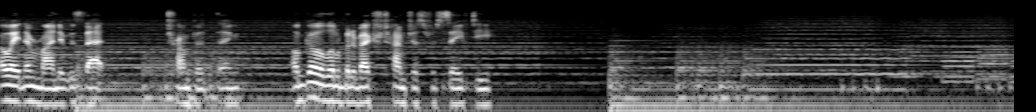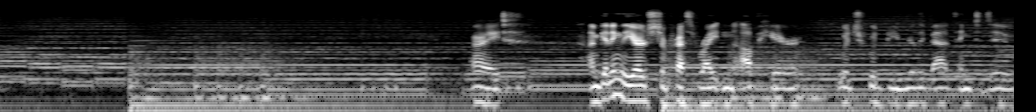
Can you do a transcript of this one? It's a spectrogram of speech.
Oh wait, never mind. It was that trumpet thing. I'll go a little bit of extra time just for safety. Alright. I'm getting the urge to press right and up here, which would be a really bad thing to do.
